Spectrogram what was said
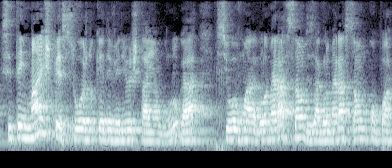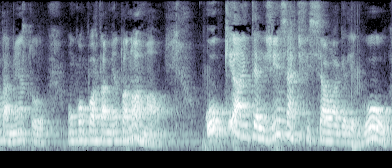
se tem mais pessoas do que deveriam estar em algum lugar, se houve uma aglomeração, desaglomeração, um comportamento, um comportamento anormal. O que a inteligência artificial agregou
